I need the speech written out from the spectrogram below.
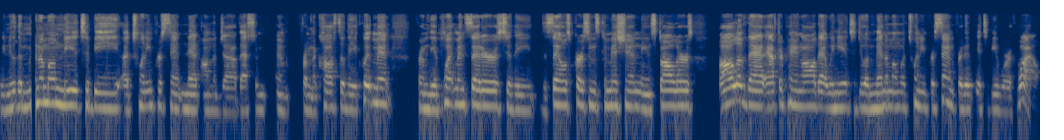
we knew the minimum needed to be a 20% net on the job. That's from, from the cost of the equipment, from the appointment setters to the, the salesperson's commission, the installers, all of that, after paying all that, we needed to do a minimum of 20% for it to be worthwhile.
